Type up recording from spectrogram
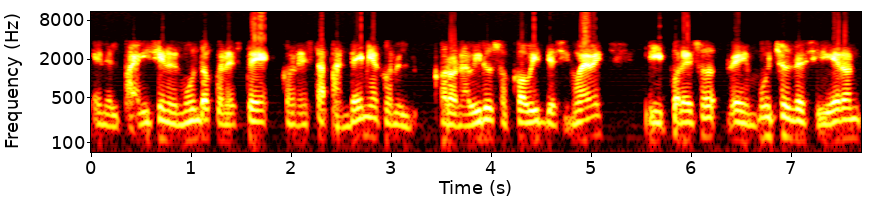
en el país y en el mundo con este con esta pandemia, con el coronavirus o COVID-19 y por eso eh, muchos decidieron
